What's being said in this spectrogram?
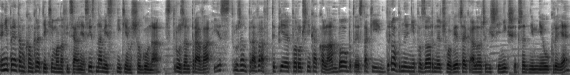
Ja nie pamiętam konkretnie, kim on oficjalnie jest. Jest namiestnikiem szoguna, stróżem prawa. Jest stróżem prawa w typie porucznika Columbo, bo to jest taki drobny, niepozorny człowieczek, ale oczywiście nikt się przed nim nie ukryje.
